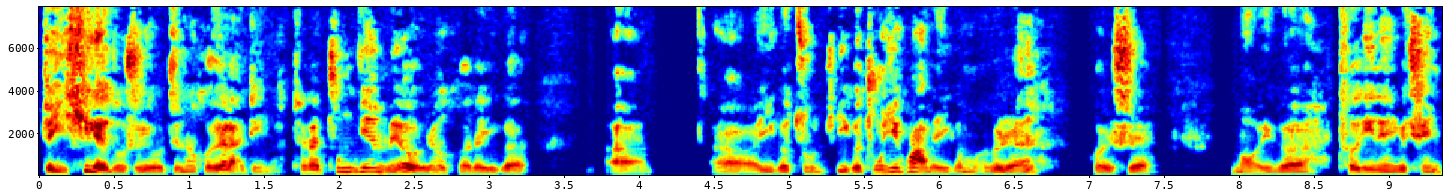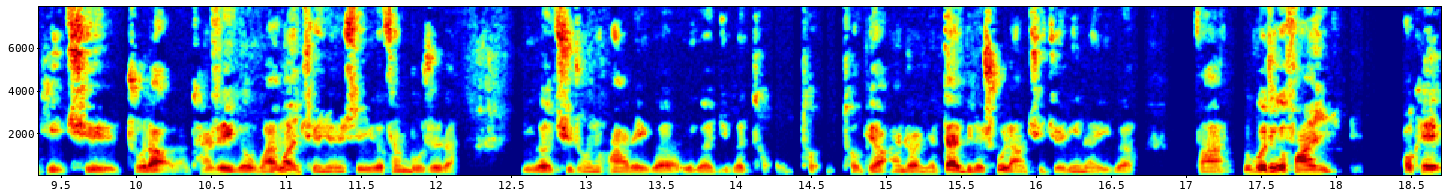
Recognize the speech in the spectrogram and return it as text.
这一系列都是由智能合约来定的，它在中间没有任何的一个，呃呃一个组一个中心化的一个某个人，或者是某一个特定的一个群体去主导的，它是一个完完全全是一个分布式的一个去中心化的一个一个一个投投投票，按照你的代币的数量去决定的一个方案。如果这个方案 OK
